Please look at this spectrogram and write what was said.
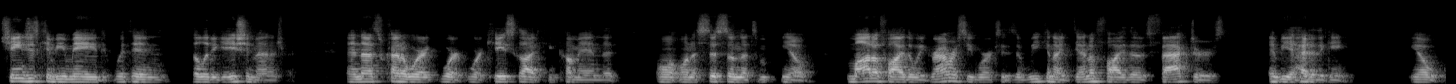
changes can be made within the litigation management, and that's kind of where where, where CaseGlide can come in. That on, on a system that's you know modify the way Gramercy works is that we can identify those factors and be ahead of the game. You know,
